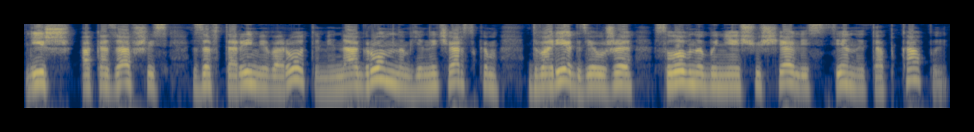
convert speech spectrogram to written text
Лишь оказавшись за вторыми воротами, на огромном янычарском дворе, где уже словно бы не ощущались стены Топкапы,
